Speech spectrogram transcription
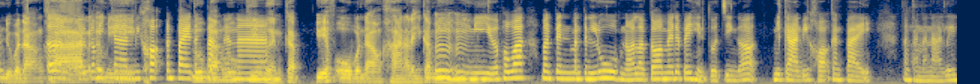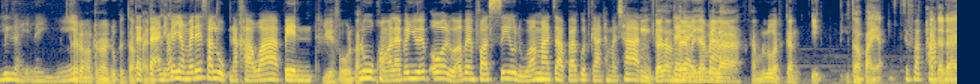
นอยู่บนดาวอังเออคารเออแล้วก็ก็มีมีการวิเคราะห์กันไปรูปต่าบางงๆรูนาปนาที่เหมือนกับ UFO บนดาวอังคารอะไรอย่างนี้ก็มีอืมอืมมีเยอะเพราะว่ามันเป็นมันเป็นรูปเนาะแล้วก็ไม่ได้ไปเห็นตัวจริงก็มีการวิเคราะห์กันไปต่างๆนานาเรื่อยๆอะไรอย่างนี้ก็ต้องรอดูกันต่อแต่ไปแต่อันนี้ก็ยังไม่ได้สรุปนะคะว่าเป็นนะครับ UFO หรือเปล่ารูปของอะไรเป็น UFO หรือว่าเป็นฟอสซิลหรือว่ามาจากปรากฏการณ์ธรรมชาติอืมก็ต้องใช้ใดๆระยะก็ตามเวลาสำรวจกันอีกอีก ต่อไปอะจะสักพัอากจจะได้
